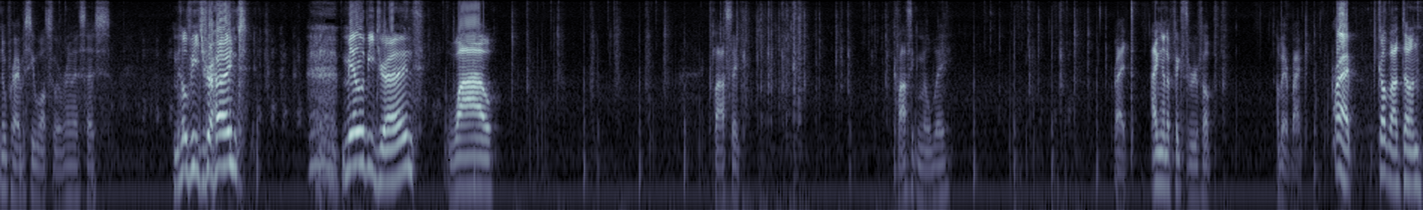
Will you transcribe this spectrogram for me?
No privacy whatsoever in this house. MillBee drowned! MillBee drowned! Wow. Classic. Classic MillBee. Right. I'm gonna fix the roof up. I'll be right back. Alright, got that done.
